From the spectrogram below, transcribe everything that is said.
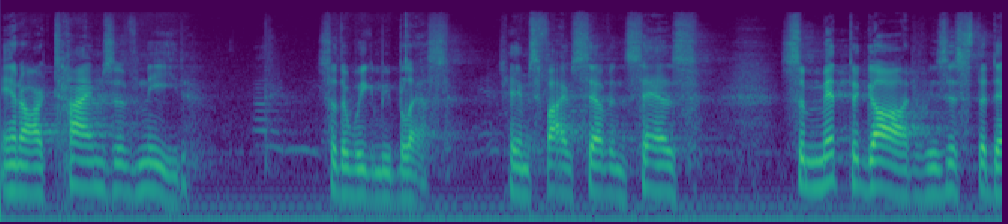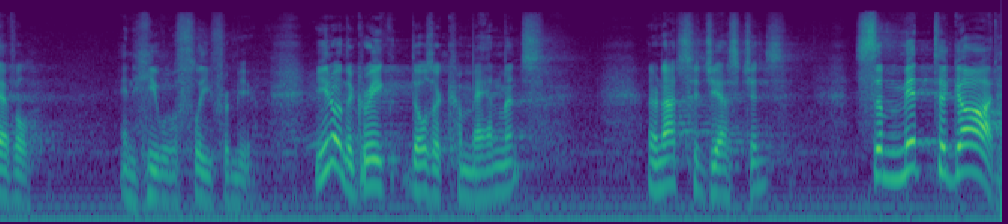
in our times of need so that we can be blessed. James 5 7 says, Submit to God, resist the devil, and he will flee from you. You know, in the Greek, those are commandments, they're not suggestions. Submit to God.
